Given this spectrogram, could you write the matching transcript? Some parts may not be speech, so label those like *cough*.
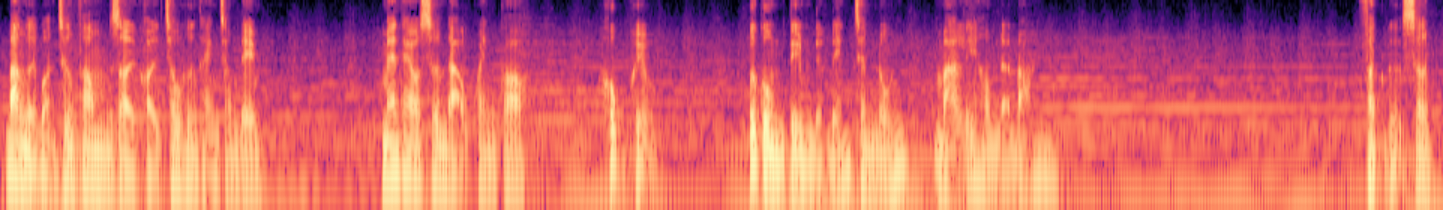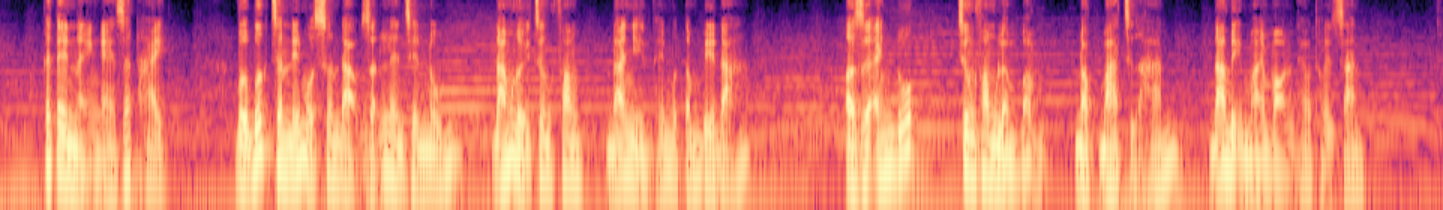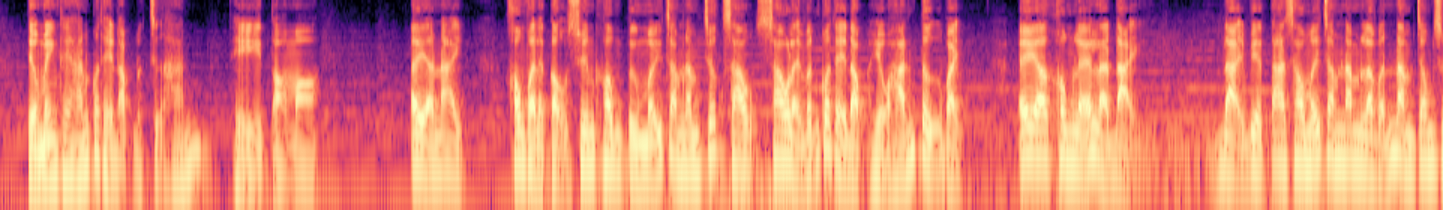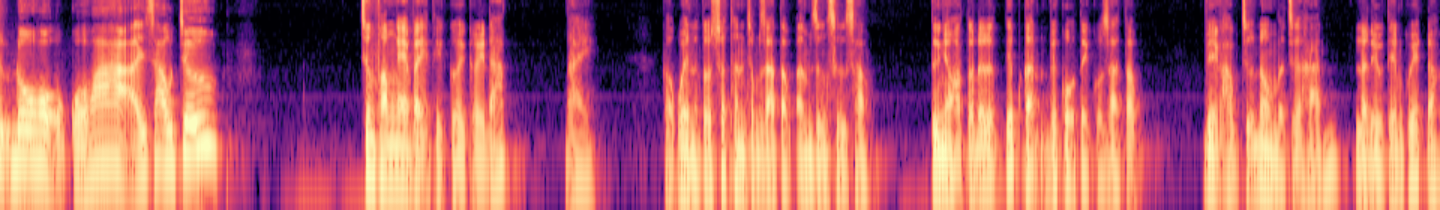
Ba người bọn Trương Phong rời khỏi Châu Hương Thành trong đêm. Men theo sơn đạo quanh co, Khúc khuỷu, Cuối cùng tìm được đến chân núi Mà Lý Hồng đã nói. Phật Ngự Sơn, Cái tên này nghe rất hay. Vừa bước chân đến một sơn đạo dẫn lên trên núi, Đám người Trương Phong đã nhìn thấy một tấm bia đá. Ở dưới ánh đuốc, Trương Phong lẩm bẩm Đọc ba chữ Hán Đã bị mài mòn theo thời gian. Tiểu Minh thấy hắn có thể đọc được chữ Hán Thì tò mò. Ê anh ai, Không phải là cậu xuyên không từ mấy trăm năm trước sao? Sao lại vẫn có thể đọc hiểu Hán tự vậy? Ê à, không lẽ là đại Đại Việt ta sau mấy trăm năm là vẫn nằm trong sự đô hộ của Hoa Hạ hay sao chứ? Trương Phong nghe vậy thì cười cười đáp. Này Cậu quên là tôi xuất thân trong gia tộc âm dương sư sao? Từ nhỏ tôi đã được tiếp cận với cổ tịch của gia tộc. Việc học chữ nôm và chữ Hán là điều tiên quyết đó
